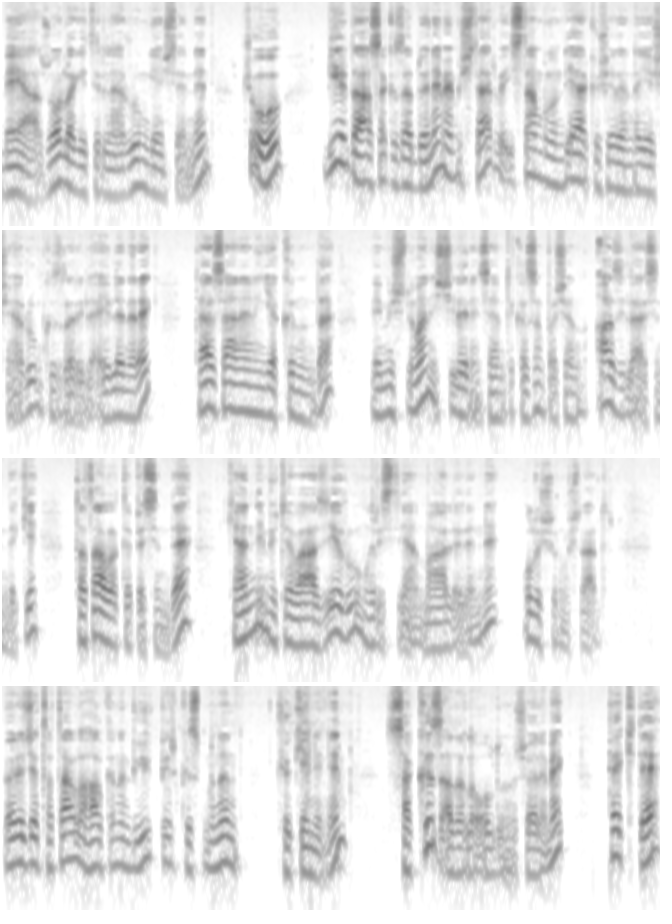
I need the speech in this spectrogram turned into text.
veya zorla getirilen Rum gençlerinin çoğu bir daha Sakız'a dönememişler ve İstanbul'un diğer köşelerinde yaşayan Rum kızlarıyla evlenerek tersanenin yakınında ve Müslüman işçilerin semti Kasımpaşa'nın az ilerisindeki Tatavla Tepesi'nde kendi mütevazi Rum Hristiyan mahallelerini oluşturmuşlardır. Böylece Tatarlı halkının büyük bir kısmının kökeninin Sakız adalı olduğunu söylemek pek de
